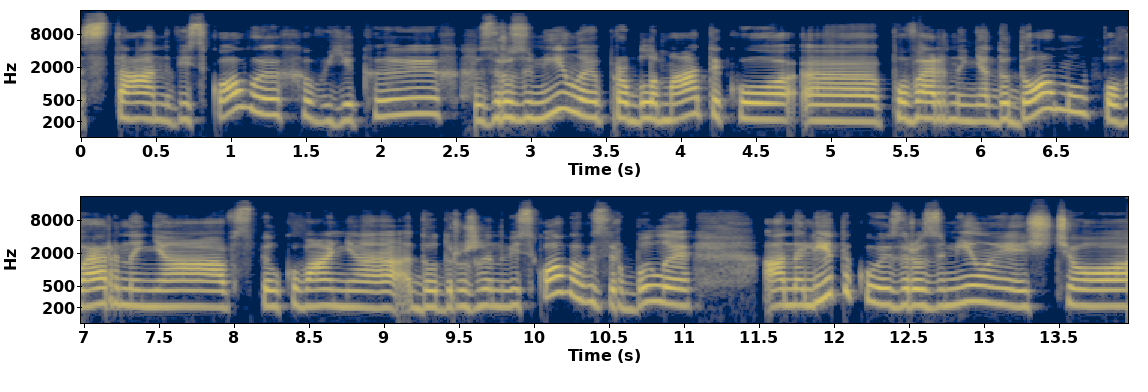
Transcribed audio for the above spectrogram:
стан військових, в яких зрозуміли проблематику е, повернення додому, повернення в спілкування до дружин військових, зробили аналітику і зрозуміли, що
